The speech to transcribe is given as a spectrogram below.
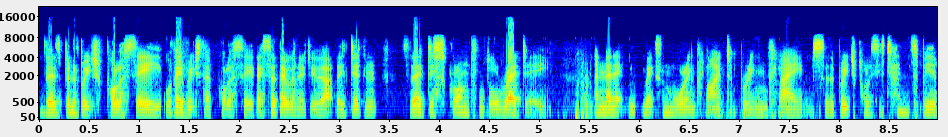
there's been a breach of policy or they breached their policy they said they were going to do that they didn't so they're disgruntled already and then it makes them more inclined to bring claims so the breach policy tends to be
